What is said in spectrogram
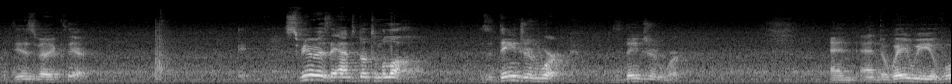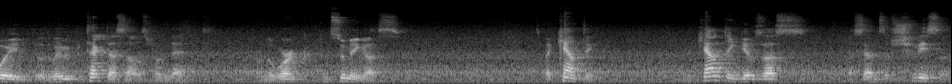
The idea is very clear. Sphira is the antidote to malacha. There's a danger in work. There's a danger in work. And, and the way we avoid, or the way we protect ourselves from that, from the work consuming us, is by counting. And counting gives us a sense of shvisa.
